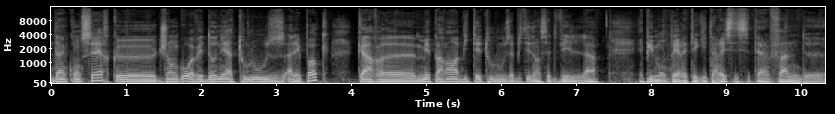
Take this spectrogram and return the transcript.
d'un concert que Django avait donné à Toulouse à l'époque, car euh, mes parents habitaient Toulouse, habitaient dans cette ville-là. Et puis mon père était guitariste et c'était un fan de,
